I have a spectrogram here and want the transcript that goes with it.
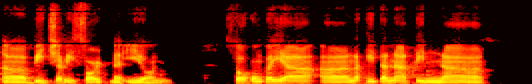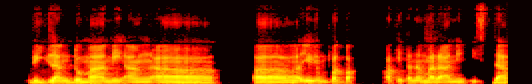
ah, beach resort na iyon. So kung kaya ah, nakita natin na biglang dumami ang ah, ah, yung pagpapakita ng maraming isda.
